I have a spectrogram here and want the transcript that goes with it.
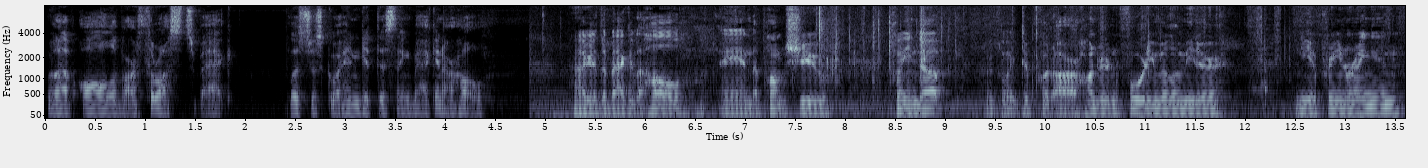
We'll have all of our thrusts back. Let's just go ahead and get this thing back in our hull. I got the back of the hull and the pump shoe cleaned up. We're going to put our 140 millimeter neoprene ring in.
